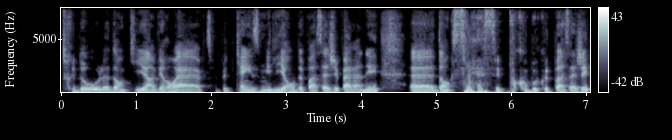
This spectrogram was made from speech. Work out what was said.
Trudeau, là, donc qui est environ un petit peu plus de 15 millions de passagers par année. Euh, donc, c'est beaucoup, beaucoup de passagers.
